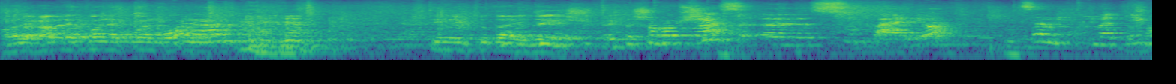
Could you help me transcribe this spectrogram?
Коля, Коля, Коля, Коля. Коля, Ти не туди ты йдеш. ж, это что У вообще? нас е, суперіор. Це напів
